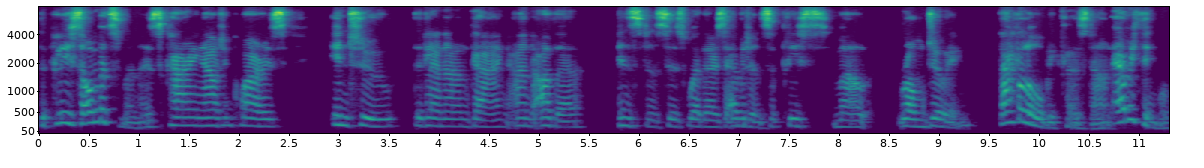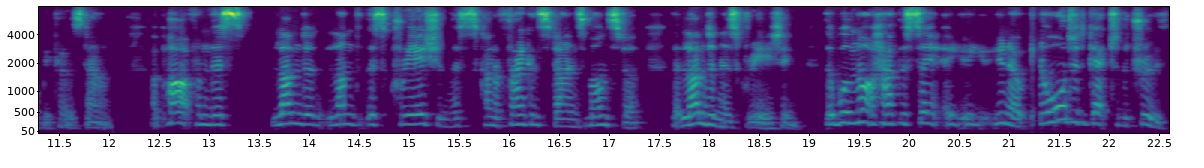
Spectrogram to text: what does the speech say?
The police ombudsman is carrying out inquiries into the Glenanne gang and other instances where there's evidence of police mal wrongdoing. That'll all be closed down. Everything will be closed down, apart from this London, London, this creation, this kind of Frankenstein's monster that London is creating, that will not have the same. You know, in order to get to the truth,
